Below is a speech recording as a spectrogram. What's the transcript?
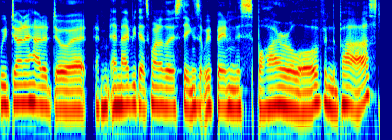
We don't know how to do it. And, and maybe that's one of those things that we've been in this spiral of in the past.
